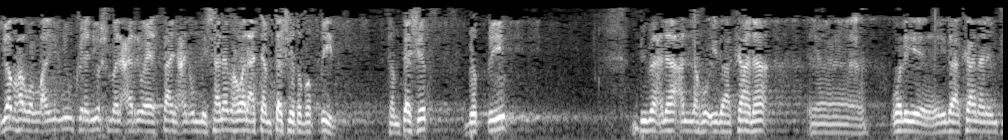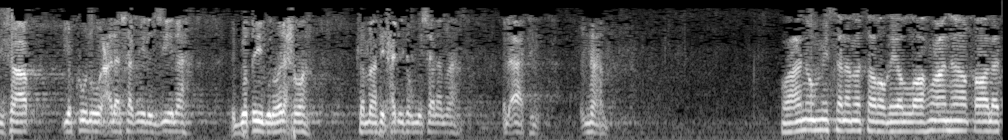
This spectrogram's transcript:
يظهر والله يمكن أن يحمل على الرواية الثانية عن أم سلمة ولا تمتشط بالطيب. تمتشط بالطيب بمعنى أنه إذا كان آه، وإذا كان الانتشار يكون على سبيل الزينة بطيب ونحوه كما في حديث أم سلمة الآتي. نعم. وعن أم سلمة رضي الله عنها قالت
